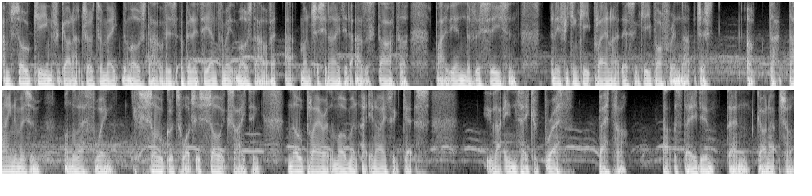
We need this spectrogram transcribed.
I'm so keen for Garnacho to make the most out of his ability and to make the most out of it at Manchester United as a starter by the end of this season. And if he can keep playing like this and keep offering that, just uh, that dynamism on the left wing, it's so good to watch. It's so exciting. No player at the moment at United gets that intake of breath better at the stadium than Garnacho.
